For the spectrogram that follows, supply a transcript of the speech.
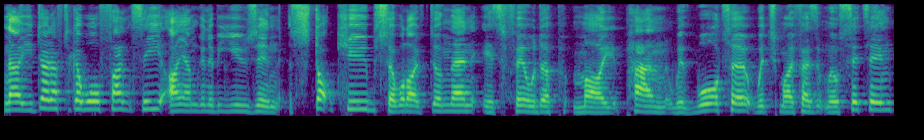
Now you don't have to go all fancy, I am going to be using stock cubes, so what I've done then is filled up my pan with water, which my pheasant will sit in.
